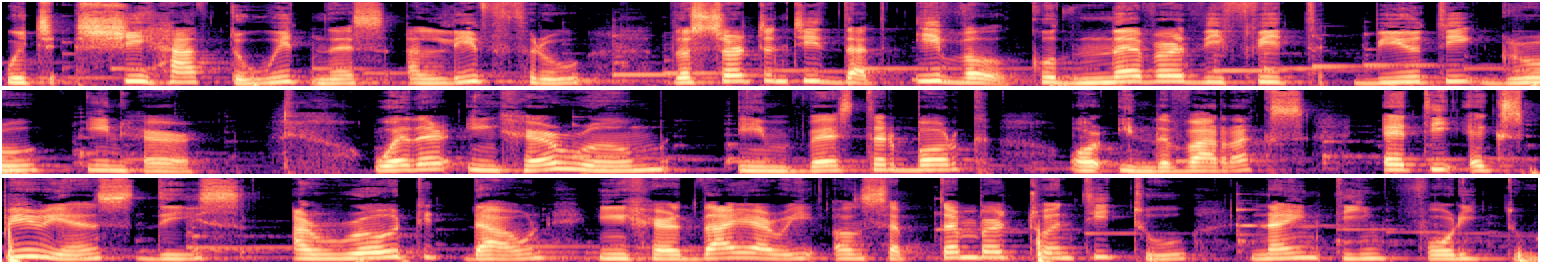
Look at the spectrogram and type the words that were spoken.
which she had to witness and live through, the certainty that evil could never defeat beauty grew in her. Whether in her room in Westerbork or in the barracks, Etty experienced this and wrote it down in her diary on September 22, 1942.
